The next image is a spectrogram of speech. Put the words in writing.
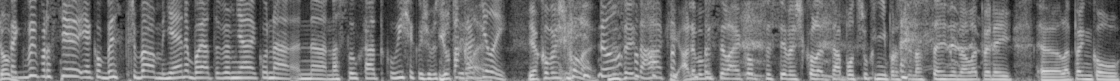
no, Tak by prostě, jako bys třeba mě, nebo já tebe měla jako na, na, na sluchátku, víš, jako že bychom Jo, si radili. Jako ve škole, No. no. taháky. A nebo bys jela jako přesně ve škole, třeba pod sukní, prostě na stehně nalepený uh, lepenkou,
